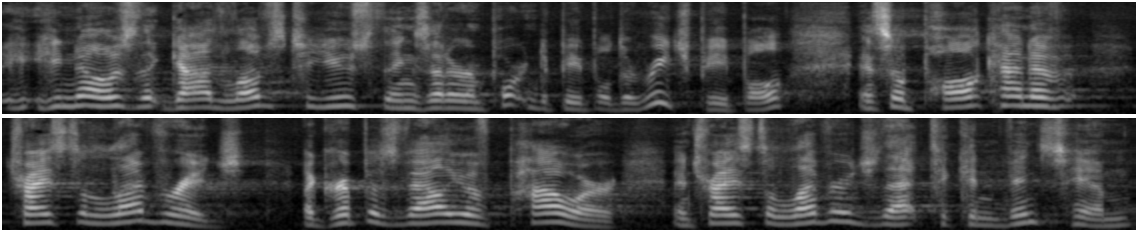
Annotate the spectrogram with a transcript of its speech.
he knows that God loves to use things that are important to people to reach people. And so Paul kind of tries to leverage Agrippa's value of power and tries to leverage that to convince him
